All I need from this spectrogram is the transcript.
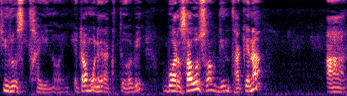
চিরস্থায়ী নয়, এটা মনে রাখতে হবে। বর্ষাও সব দিন থাকে না। আর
